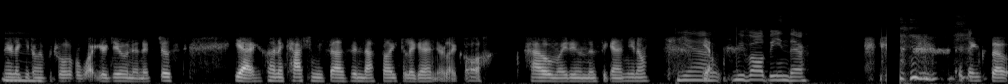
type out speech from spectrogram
Nearly like you don't mm-hmm. have control over what you're doing, and it's just, yeah, you're kind of catching yourself in that cycle again. You're like, oh, how am I doing this again? You know, Yeah, Yeah. we've all been there. I think so.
